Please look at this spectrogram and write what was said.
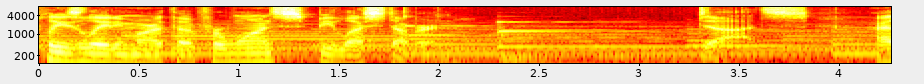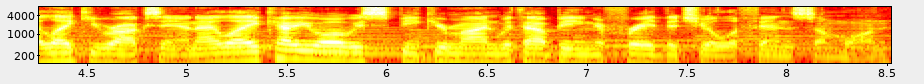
Please, Lady Martha, for once, be less stubborn. Dots. I like you, Roxanne. I like how you always speak your mind without being afraid that you'll offend someone.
